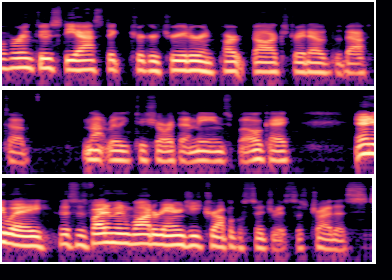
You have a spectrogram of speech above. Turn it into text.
over enthusiastic trick-or-treater and part dog straight out of the bathtub. Not really too sure what that means, but okay. Anyway, this is Vitamin Water Energy Tropical Citrus. Let's try this.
